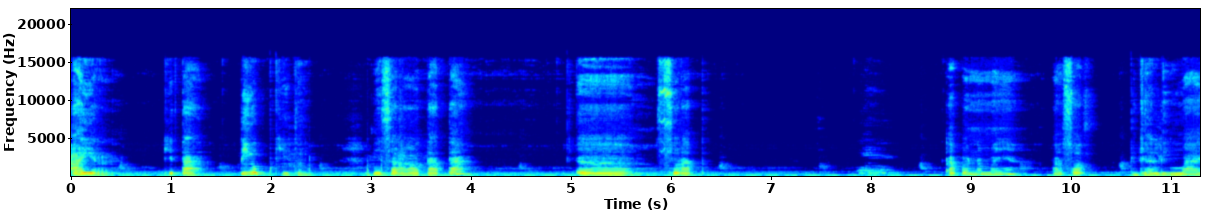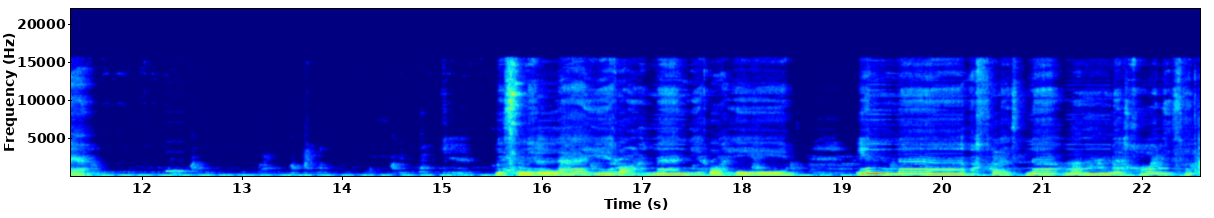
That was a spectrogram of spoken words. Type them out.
air kita tiup gitu. Misal kalau tata uh, surat apa namanya asot 35 ya. Bismillahirrahmanirrahim إنا أخلصناهم بخالصة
